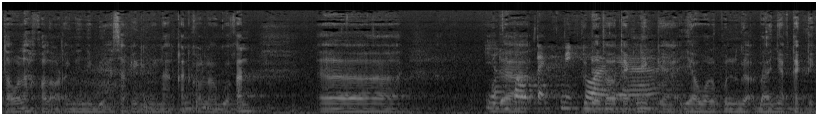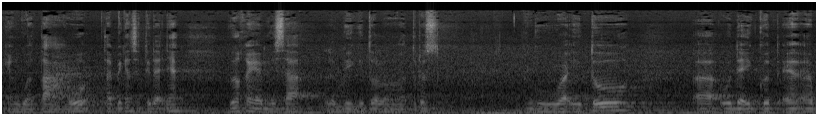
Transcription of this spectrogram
tau lah kalau orang nyanyi biasa kayak gimana. Kan kalau gue kan eh Yang udah tahu teknik udah tahu ya. teknik ya. Ya walaupun nggak banyak teknik yang gue tahu tapi kan setidaknya gue kayak bisa lebih gitu loh. Terus gue itu uh, udah ikut eh, eh,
